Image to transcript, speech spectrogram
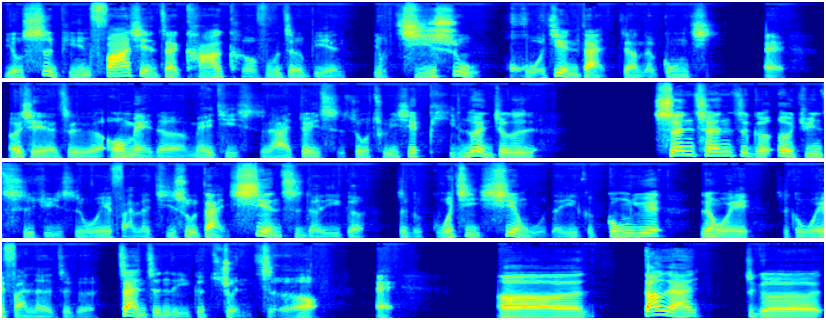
有视频发现，在卡可夫这边有极速火箭弹这样的攻击，哎，而且这个欧美的媒体是还对此做出一些评论，就是声称这个俄军此举是违反了极速弹限制的一个这个国际现武的一个公约，认为这个违反了这个战争的一个准则哦，哎，呃，当然这个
